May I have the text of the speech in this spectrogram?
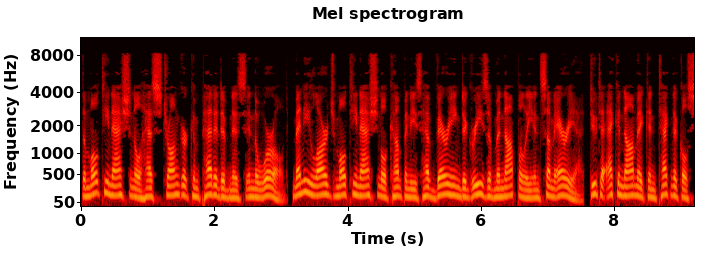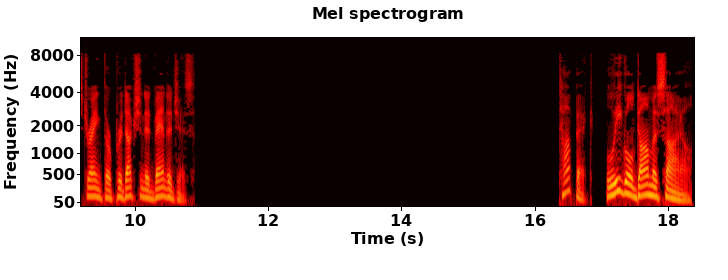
The multinational has stronger competitiveness in the world. Many large multinational companies have varying degrees of monopoly in some area, due to economic and technical strength or production advantages. Legal domicile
